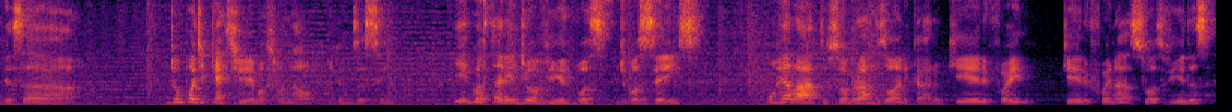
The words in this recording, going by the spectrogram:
dessa. de um podcast emocional, digamos assim. E gostaria de ouvir de vocês um relato sobre o Arzoni, cara, o que ele foi, que ele foi nas suas vidas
